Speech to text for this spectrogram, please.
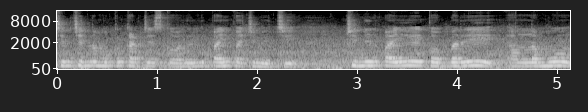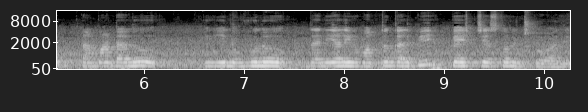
చిన్న చిన్న ముక్కలు కట్ చేసుకోవాలి. ఉల్లిపాయ పచ్చిమిర్చి. చిన్నులపాయ కొబ్బరి అల్లము టమాటాలు ఈ నువ్వులు ధనియాలు ఇవి మొత్తం కలిపి పేస్ట్ చేసుకొని ఉంచుకోవాలి.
